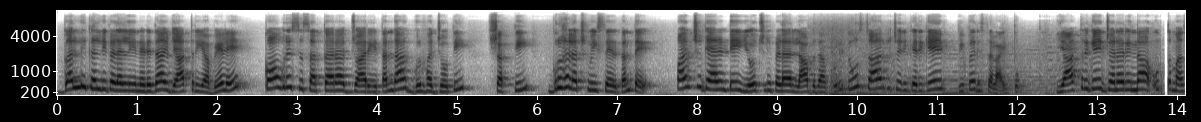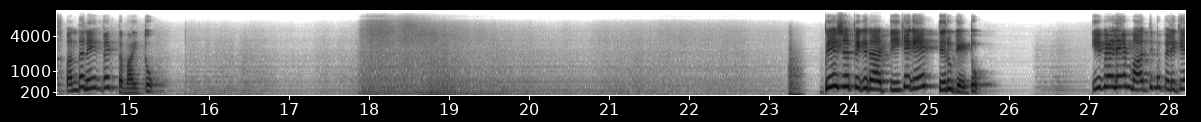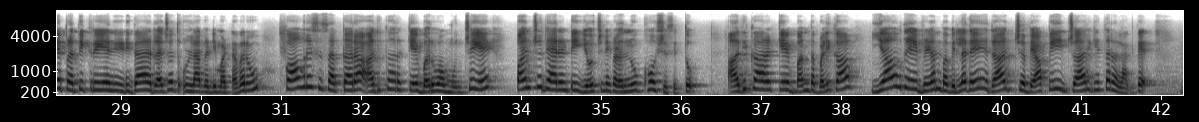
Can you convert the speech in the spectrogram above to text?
ಗಲ್ಲಿ ಗಲ್ಲಿಗಳಲ್ಲಿ ನಡೆದ ಯಾತ್ರೆಯ ವೇಳೆ ಕಾಂಗ್ರೆಸ್ ಸರ್ಕಾರ ಜಾರಿಗೆ ತಂದ ಗೃಹ ಜ್ಯೋತಿ ಶಕ್ತಿ, ಗೃಹಲಕ್ಷ್ಮಿ ಸೇರಿದಂತೆ ಪಂಚ ಗ್ಯಾರಂಟಿ ಯೋಜನೆಗಳ ಲಾಭದ ಕುರಿತು ಸಾರ್ವಜನಿಕರಿಗೆ ವಿವರಿಸಲಾಯಿತು. ಯಾತ್ರೆಗೆ ಜನರಿಂದ ಉತ್ತಮ ಸ್ಪಂದನೆ ವ್ಯಕ್ತವಾಯಿತು. ಬಿಜೆಪಿಗರ ಟೀಕೆಗೆ ತಿರುಗೇಟು. ಈ ವೇಳೆ ಮಾಧ್ಯಮಗಳಿಗೆ ಪ್ರತಿಕ್ರಿಯೆ ನೀಡಿದ ರಜತ್ ಉಳ್ಳಾಗಡ್ಡಿ ಮಠ್ ಅವರು, ಕಾಂಗ್ರೆಸ್ ಸರ್ಕಾರ ಅಧಿಕಾರಕ್ಕೆ ಬರುವ ಮುಂಚೆಯೇ ಪಂಚ ಗ್ಯಾರಂಟಿ ಯೋಜನೆಗಳನ್ನು ಘೋಷಿಸಿತ್ತು. ಅಧಿಕಾರಕ್ಕೆ ಬಂದ ಬಳಿಕ ಯಾವುದೇ ವಿಳಂಬವಿಲ್ಲದೆ ರಾಜ್ಯವ್ಯಾಪಿ ಜಾರಿಗೆ ತರಲಾಗಿದೆ.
